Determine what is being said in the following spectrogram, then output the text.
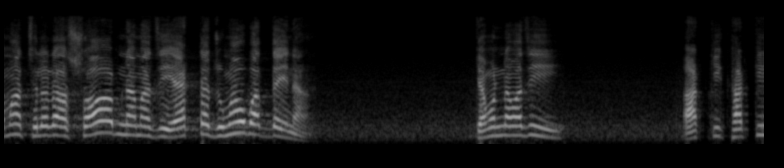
আমার ছেলেরা সব নামাজি, একটা জুমাও বাদ দেয় না। কেমন নামাজি? আট কি খাট কি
